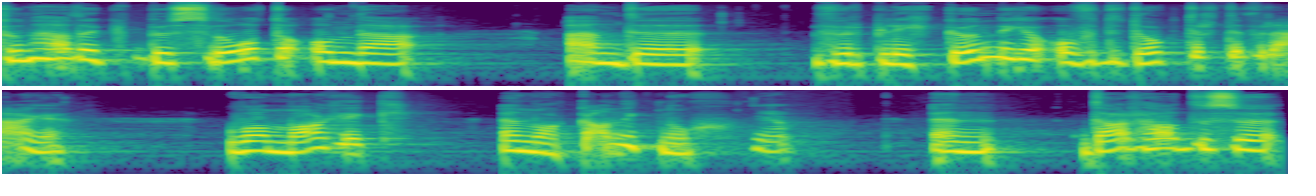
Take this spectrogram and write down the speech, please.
toen had ik besloten om dat aan de verpleegkundige of de dokter te vragen. Wat mag ik en wat kan ik nog? Ja. En daar hadden ze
